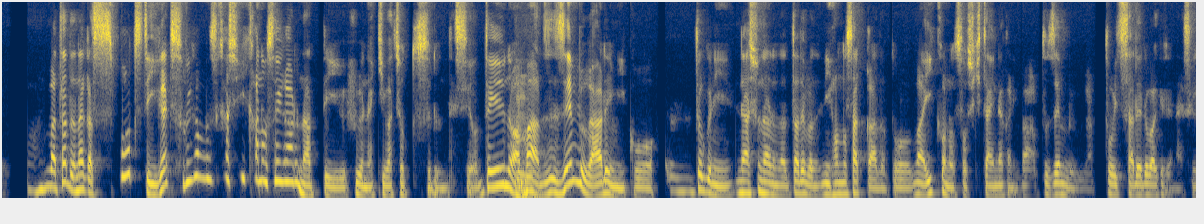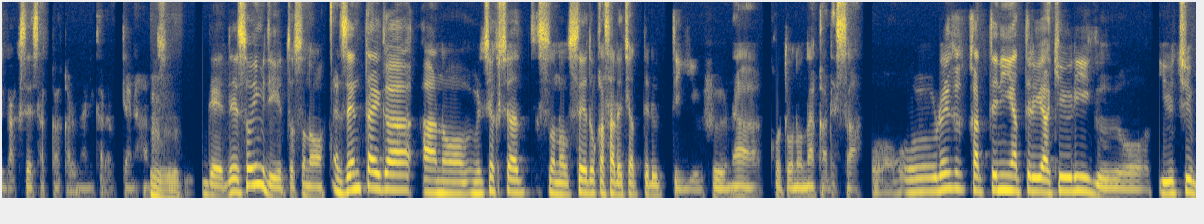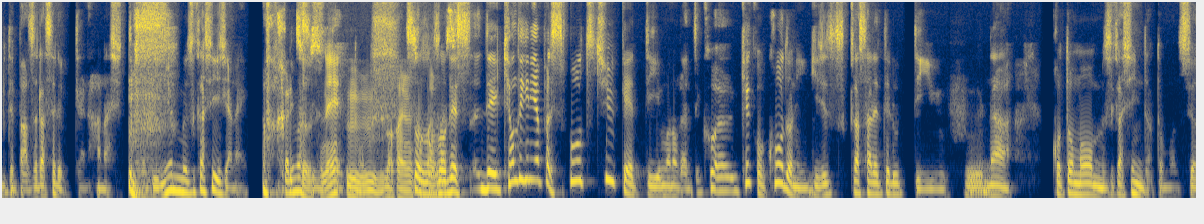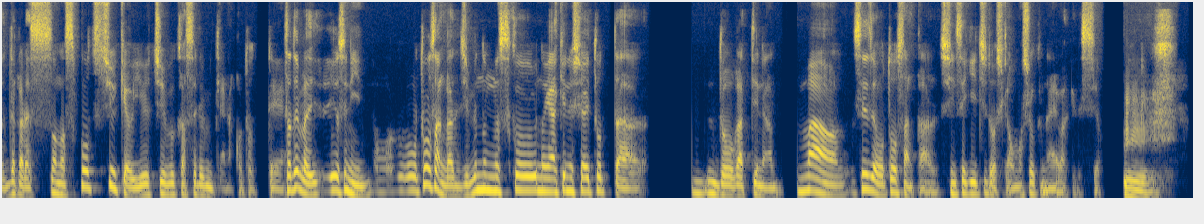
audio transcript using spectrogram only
まあ、ただなんかスポーツって意外とそれが難しい可能性があるなっていう風な気はちょっとするんですよ。っていうのはうんまあ、ぜ全部がある意味こう、特にナショナルな、例えば日本のサッカーだと、まあ一個の組織体の中にバーッと全部が統一されるわけじゃないですか。学生サッカーから何からみたいなう話。ん。で、で、そういう意味で言うと、その、全体が、あの、むちゃくちゃ、その、制度化されちゃってるっていう風なことの中でさ、お俺が勝手にやってる野球リーグを YouTube でバズらせるみたいな話って微妙に難しいじゃないわかります？そうですね。うんうん。わかります。そうそう。ですす。で、基本的にやっぱりスポーツ中継っていうものが結構高度に技術化されてるっていう風なことも難しいんだと思うんですよ。だからそのスポーツ中継を YouTube 化するみたいなことって、例えば要するにおお父さんが自分の息子の野球の試合撮った動画っていうのは、まあ、せいぜいお父さんか親戚一同しか面白くないわけですよ。うん。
